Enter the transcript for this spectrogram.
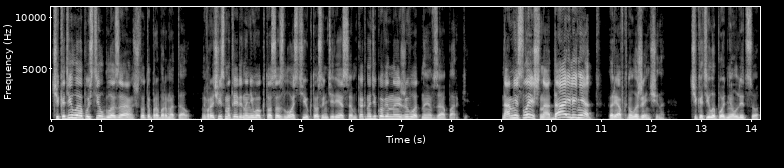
Чикатило опустил глаза, что-то пробормотал. Врачи смотрели на него кто со злостью, кто с интересом, как на диковинное животное в зоопарке. «Нам не слышно, да или нет?» — рявкнула женщина. Чикатило поднял лицо.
